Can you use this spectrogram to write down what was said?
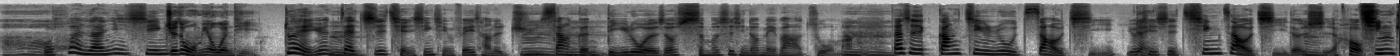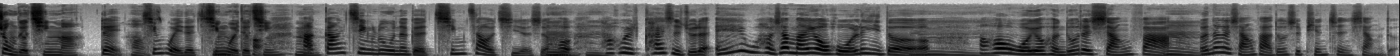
哦，我焕然一新，觉得我没有问题。对，因为在之前心情非常的沮丧跟低落的时候，什么事情都没办法做嘛。但是刚进入躁期，尤其是轻躁期的时候，轻重的轻吗？对，轻微的轻，轻微的轻。他刚进入那个轻躁期的时候，他会开始觉得，哎，我好像蛮有活力的，然后我有很多的想法，而那个想法都是偏正向的。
